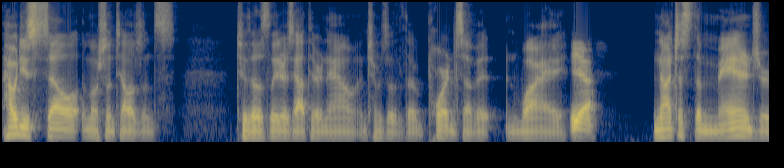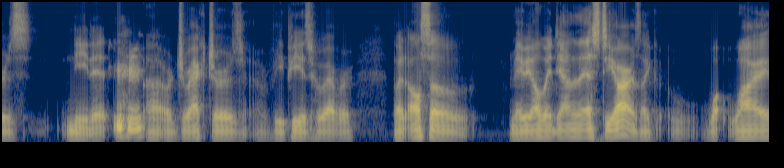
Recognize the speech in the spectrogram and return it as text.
how would you sell emotional intelligence to those leaders out there now in terms of the importance of it and why? Yeah, not just the managers need it mm-hmm. uh, or directors or VPs, whoever, but also maybe all the way down to the SDRs. Like, wh- why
